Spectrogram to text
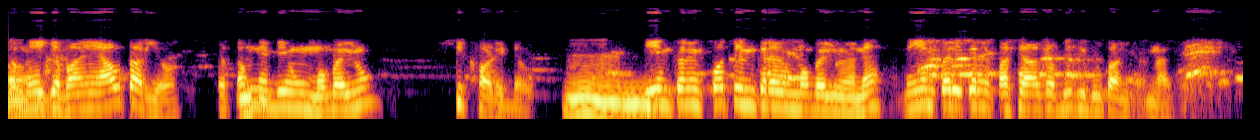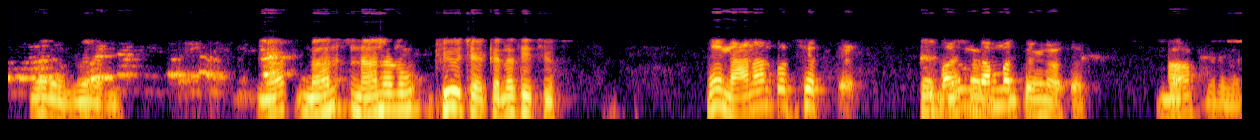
તમે કે ભાઈ આવતા રહ્યો તો તમને બી હું મોબાઈલનું શીખવાડી દઉં. એમ કરીને કોચિંગ કરાવ્યું મોબાઈલનું એને એમ કરી કરીને પછી આવતો બીજી દુકાન કરી નાખી. બરાબર ના- ના- નાનાનું થયું છે કે નથી થયું? નહીં નાના તો છે જ તે. બાજુ કામ જ પહેણ્યો છે. બરાબર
